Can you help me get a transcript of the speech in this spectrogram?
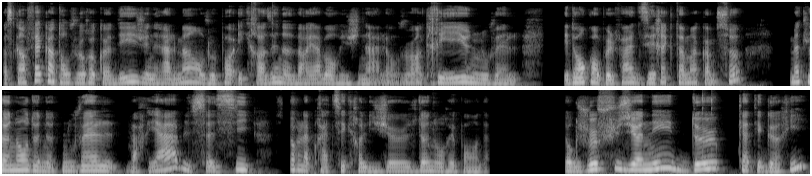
Parce qu'en fait, quand on veut recoder, généralement, on ne veut pas écraser notre variable originale, on veut en créer une nouvelle. Et donc, on peut le faire directement comme ça, mettre le nom de notre nouvelle variable, celle-ci sur la pratique religieuse de nos répondants. Donc, je veux fusionner deux catégories,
